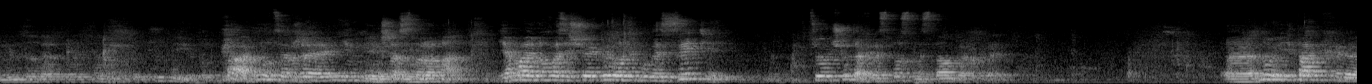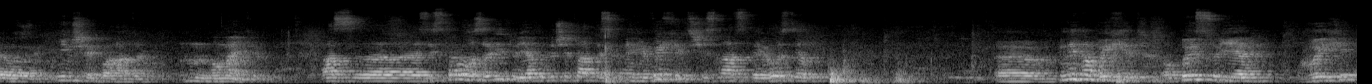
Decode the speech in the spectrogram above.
Він задав чути. Так, ну це вже інша сторона. Я маю на увазі, що якби вони були ситі, цього чуда Христос не став би робити. Е, ну і так е, інших багато моментів. А з, е, зі Старого Завіту я буду читати з книги Вихід, 16 розділ. Е, Книга Вихід описує вихід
